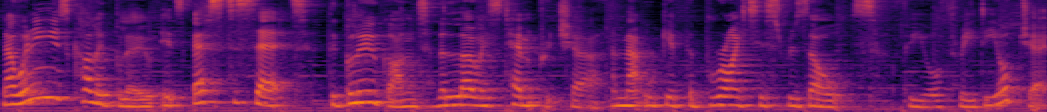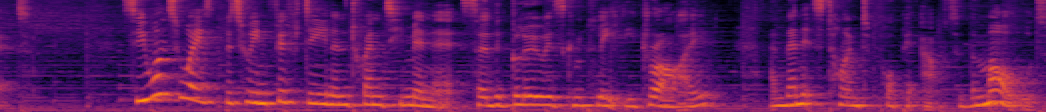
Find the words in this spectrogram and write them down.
Now when you use coloured glue, it's best to set the glue gun to the lowest temperature and that will give the brightest results for your 3D object. So you want to wait between 15 and 20 minutes so the glue is completely dry and then it's time to pop it out of the mould.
